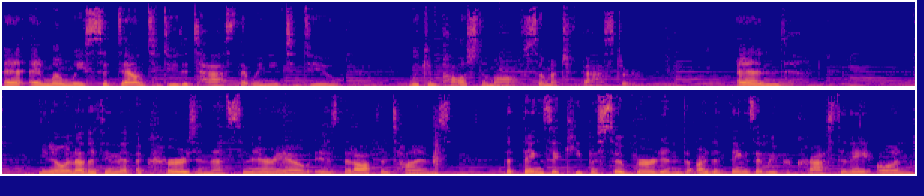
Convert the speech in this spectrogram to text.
And, and, when we sit down to do the tasks that we need to do, we can polish them off so much faster. And, you know, another thing that occurs in that scenario is that oftentimes the things that keep us so burdened are the things that we procrastinate on,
